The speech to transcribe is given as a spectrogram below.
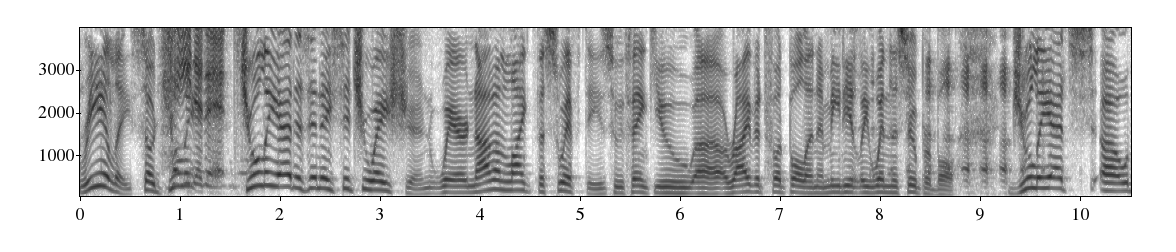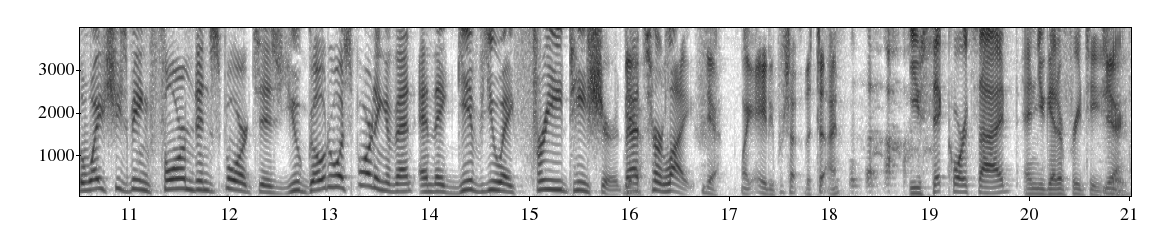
Really? So Juli- Hated it. Juliet is in a situation where, not unlike the Swifties, who think you uh, arrive at football and immediately win the Super Bowl, Juliet's uh, the way she's being formed in sports is you go to a sporting event and they give you a free T-shirt. That's her life. Yeah, like 80% of the time. You sit courtside and you get a free T-shirt. Yeah.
